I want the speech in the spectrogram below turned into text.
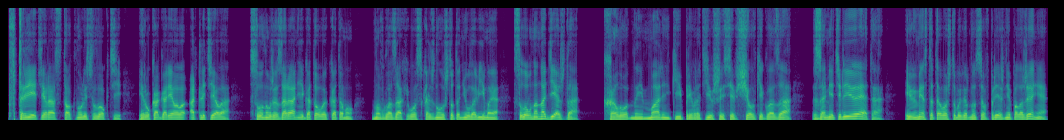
В третий раз столкнулись локти, и рука Горелого отлетела, словно уже заранее готовая к этому, но в глазах его скользнуло что-то неуловимое, словно надежда. Холодные, маленькие, превратившиеся в щелки глаза — заметили и это, и вместо того, чтобы вернуться в прежнее положение,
